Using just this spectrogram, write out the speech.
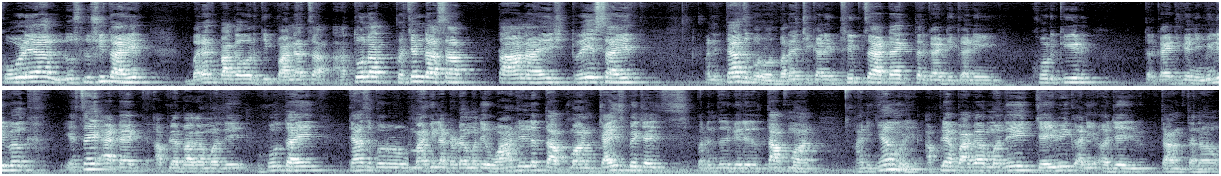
कोवळ्या लुसलुशीत आहेत. बऱ्याच भागावरती पाण्याचा अतोनात प्रचंड असा ताण आहे स्ट्रेस आहेत. आणि त्याचबरोबर बऱ्याच ठिकाणी थ्रिपचा अटॅक तर काही ठिकाणी खोडकीड तर काही ठिकाणी मिलीबग याचाही अटॅक आपल्या भागामध्ये होत आहे. त्याचबरोबर मागील आठवड्यामध्ये वाढलेलं तापमान चाळीस बेचाळीसपर्यंत गेलेलं तापमान. आणि ह्यामुळे आपल्या भागामध्ये जैविक आणि अजैविक ताणतणाव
